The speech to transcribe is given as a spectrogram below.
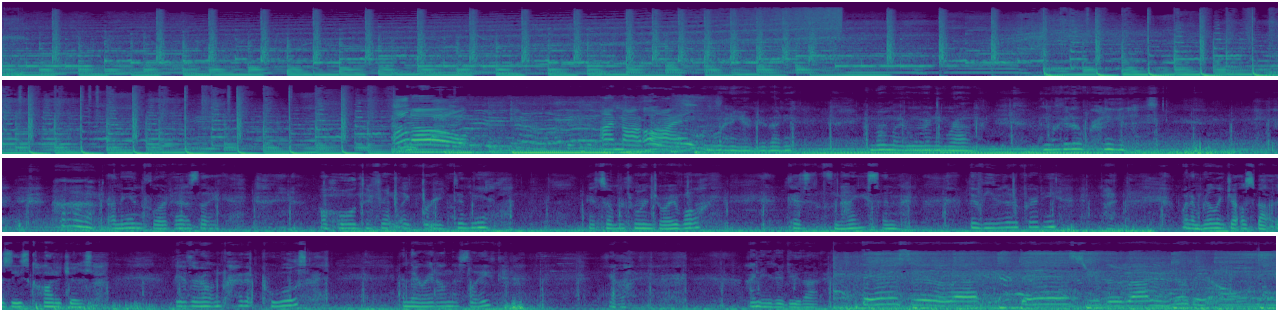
No, I'm not oh. fine. Good morning, everybody. I'm on my morning run. And look at how pretty it is. Ah, running in Florida is like a whole different like breed to me. It's so much more enjoyable because it's nice and the views are pretty. But what I'm really jealous about is these cottages. They have their own private pools and they're right on this lake. Yeah, I need to do that. This is the right, this is the right, and the only thing.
